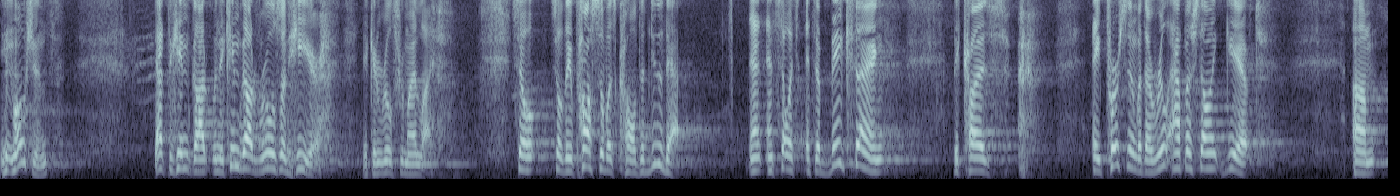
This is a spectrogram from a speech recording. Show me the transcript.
emotions. That the kingdom God, when the kingdom of God rules on here, it can rule through my life. So so the apostle was called to do that. And, and so it's it's a big thing because a person with a real apostolic gift um,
